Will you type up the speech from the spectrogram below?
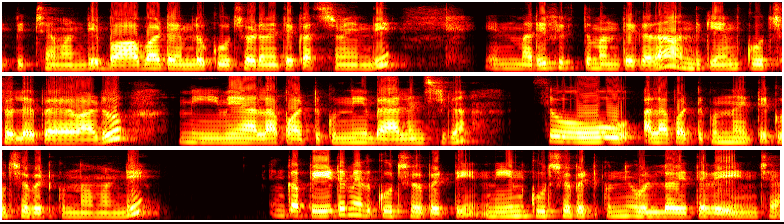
ఇప్పించామండి. బాబు ఆ టైంలో కూర్చోవడం అయితే కష్టమైంది. ఇన్ మరీ ఫిఫ్త్ మంతే కదా అందుకేం కూర్చోలేకపోయేవాడు. మేమే అలా పట్టుకుని బ్యాలెన్స్డ్గా సో అలా పట్టుకుని అయితే కూర్చోబెట్టుకున్నామండి. ఇంకా పీట మీద కూర్చోబెట్టి నేను కూర్చోబెట్టుకుని ఒళ్ళో అయితే వేయించా.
